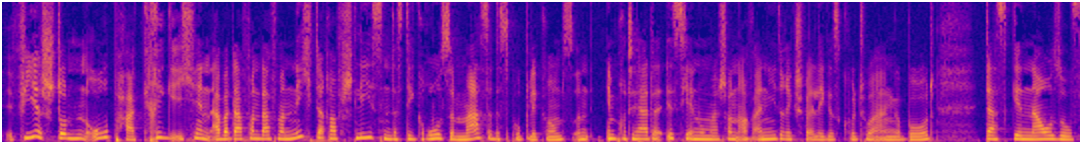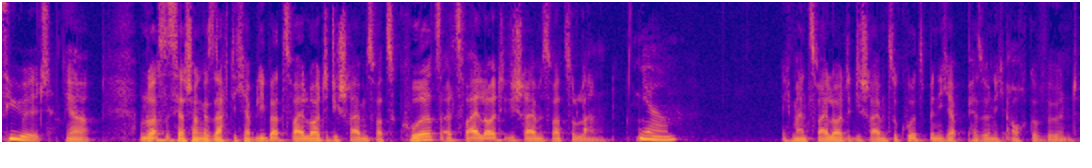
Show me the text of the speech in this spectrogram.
Ich, vier Stunden Oper kriege ich hin, aber davon darf man nicht darauf schließen, dass die große Masse des Publikums und Impro-Theater ist ja nun mal schon auch ein niedrigschwelliges Kulturangebot, das genauso fühlt. Ja. Und du hast es ja schon gesagt, ich habe lieber zwei Leute, die schreiben, es war zu kurz, als zwei Leute, die schreiben, es war zu lang. Ja. Ich meine, zwei Leute, die schreiben zu kurz, bin ich ja persönlich auch gewöhnt.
